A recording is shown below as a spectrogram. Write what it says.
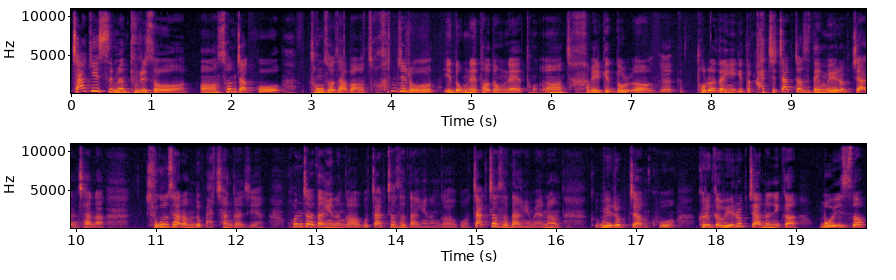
짝이 있으면 둘이서 어, 손잡고 동서사방 천지로 이 동네 저 동네 동- 어, 참 이렇게 놀, 어, 돌아다니기도 같이 짝져서 되면 외롭지 않잖아. 죽은 사람도 마찬가지야. 혼자 다니는 거하고 짝져서 다니는 거하고 짝져서 다니면은 그 외롭지 않고 그러니까 외롭지 않으니까 뭐 있어?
